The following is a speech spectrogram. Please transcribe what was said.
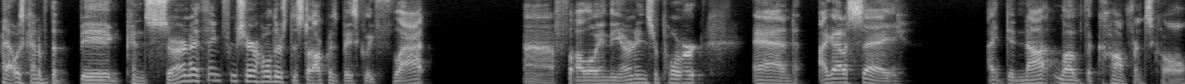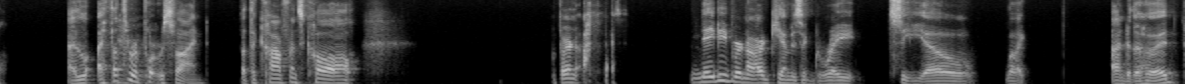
that was kind of the big concern, I think, from shareholders. The stock was basically flat uh, following the earnings report. And I got to say, I did not love the conference call. I, I thought the report was fine, but the conference call, Bern, maybe Bernard Kim is a great CEO, like under the hood.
